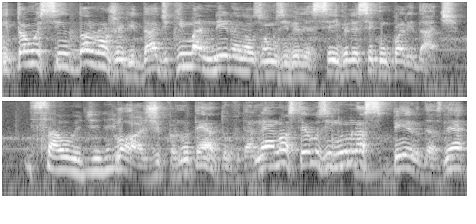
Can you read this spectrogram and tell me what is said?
Então, assim, da longevidade, que maneira nós vamos envelhecer? Envelhecer com qualidade. Saúde, né? Lógico, não tenha dúvida, né? Nós temos inúmeras perdas, né?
